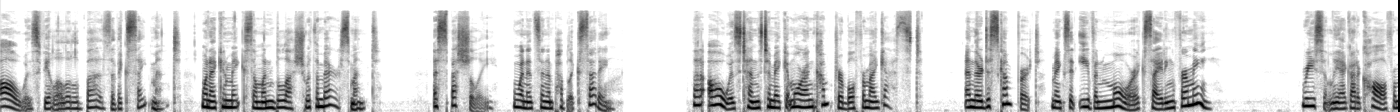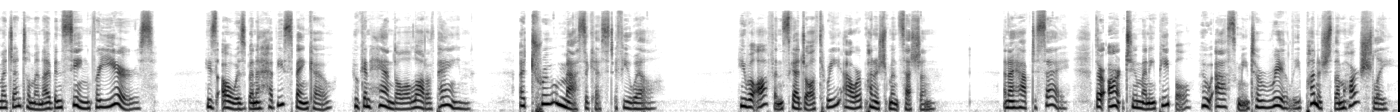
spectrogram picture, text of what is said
always feel a little buzz of excitement when I can make someone blush with embarrassment, especially when it's in a public setting. That always tends to make it more uncomfortable for my guest, and their discomfort makes it even more exciting for me. Recently, I got a call from a gentleman I've been seeing for years. He's always been a heavy spanko who can handle a lot of pain. A true masochist, if you will. He will often schedule a three hour punishment session. And I have to say, there aren't too many people who ask me to really punish them harshly.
